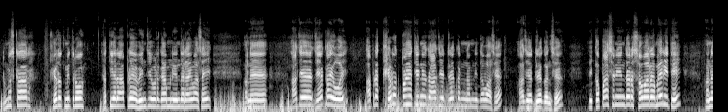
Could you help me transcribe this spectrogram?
નમસ્કાર. ખેડૂત મિત્રો, અત્યારે આપણે વેંજીવડ ગામની અંદર આવ્યા છીએ અને આજે જે કાંઈ હોય, આપણે ખેડૂત પાસેથી જ આજે ડ્રેગન નામની દવા છે આજે ડ્રેગન છે, એ કપાસની અંદર સવારે મારી હતી અને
